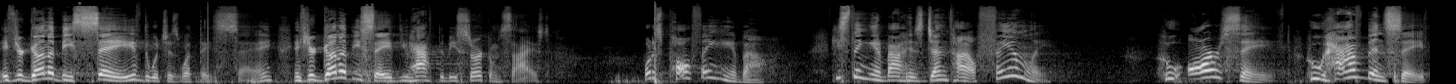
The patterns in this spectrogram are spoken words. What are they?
if you're going to be saved, which is what they say, if you're going to be saved, you have to be circumcised. What is Paul thinking about? He's thinking about his Gentile family who are saved, who have been saved,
